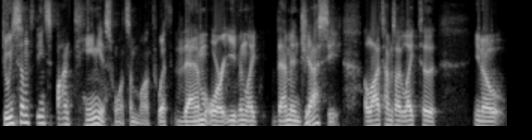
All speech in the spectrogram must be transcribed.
doing something spontaneous once a month with them or even like them and Jesse. A lot of times I like to, you know,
